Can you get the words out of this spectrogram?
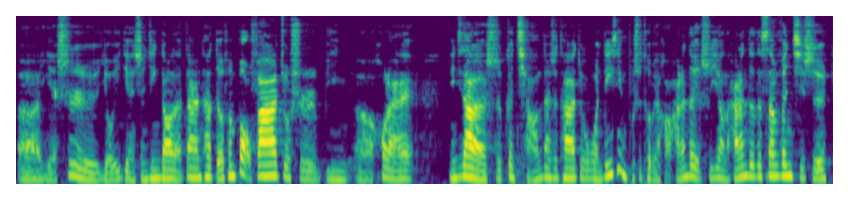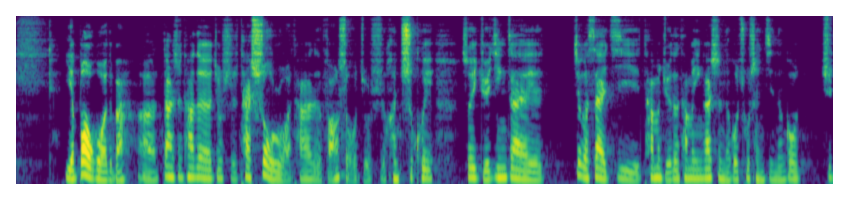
呃，也是有一点神经刀的。当然，他得分爆发就是比呃后来年纪大了是更强，但是他这个稳定性不是特别好。海兰德也是一样的，海兰德的三分其实。也爆过，对吧？啊，但是他的就是太瘦弱，他的防守就是很吃亏，所以掘金在这个赛季，他们觉得他们应该是能够出成绩，能够去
